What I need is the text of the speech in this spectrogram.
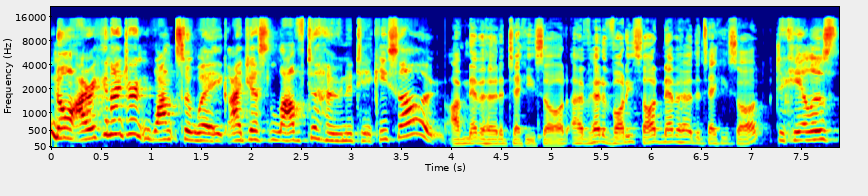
am not. I reckon I drink once a week. I just love to hoon a techie so. I've never heard of techie sod. I've heard of body sod. Never heard the techie sod. Tequila's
